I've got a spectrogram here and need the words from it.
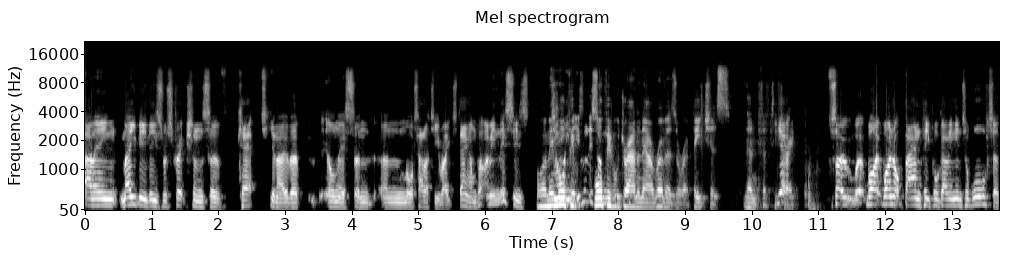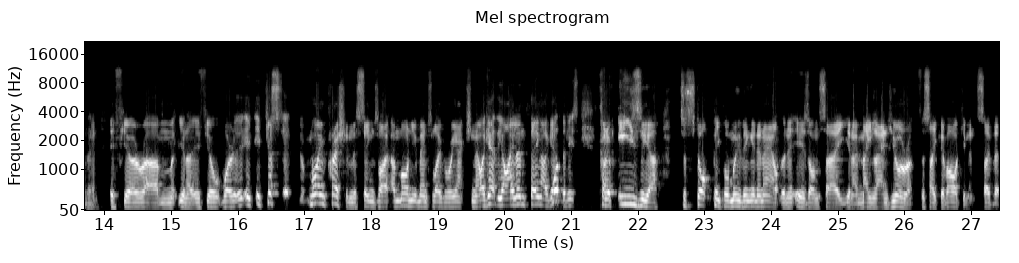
I mean, maybe these restrictions have kept, you know, the illness and, and mortality rates down. But I mean, this is. Well, I mean, more people, more people drown in our rivers or at beaches than 53. Yeah. So why, why not ban people going into water then? If you're, um, you know, if you're worried, it, it just, my impression, this seems like a monumental overreaction. Now, I get the island thing. I get what? that it's kind of easier to stop people moving in and out than it is on, say, you know, mainland Europe for sake of argument. So the,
